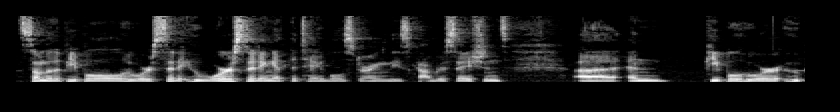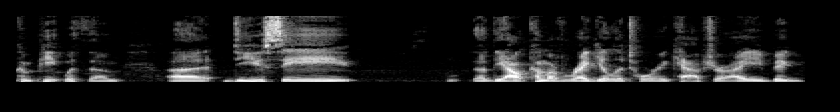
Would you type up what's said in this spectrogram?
some of the people who were sitting who were sitting at the tables during these conversations, uh, and people who are who compete with them. Uh, do you see the outcome of regulatory capture, i.e., big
